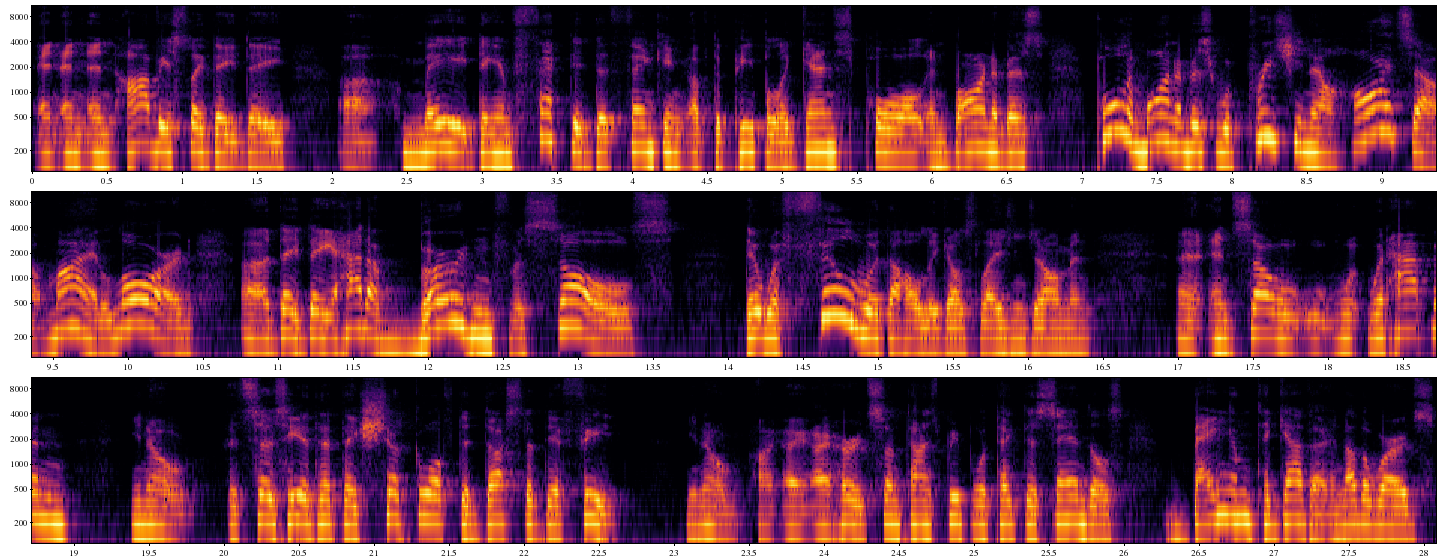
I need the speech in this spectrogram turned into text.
and and, and obviously they they uh, made they infected the thinking of the people against Paul and Barnabas. Paul and Barnabas were preaching their hearts out. My Lord, uh, they they had a burden for souls. They were filled with the Holy Ghost, ladies and gentlemen. And, and so w- what happened? You know, it says here that they shook off the dust of their feet. You know, I, I heard sometimes people would take their sandals, bang them together. In other words,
